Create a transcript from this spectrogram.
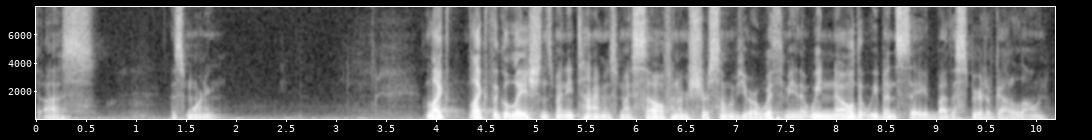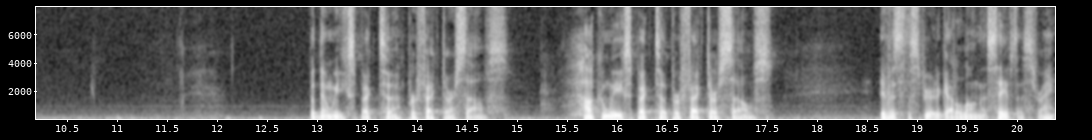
to us this morning. Like, like the Galatians, many times, myself, and I'm sure some of you are with me, that we know that we've been saved by the Spirit of God alone but then we expect to perfect ourselves. How can we expect to perfect ourselves if it's the Spirit of God alone that saves us, right?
